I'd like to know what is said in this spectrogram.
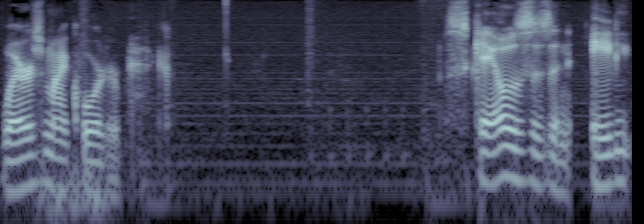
Where's my quarterback? Scales is an 80.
